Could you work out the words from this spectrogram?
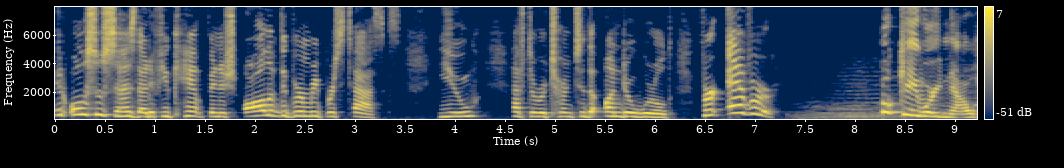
It also says that if you can't finish all of the Grim Reaper's tasks, you have to return to the underworld forever. Okay, worried now.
